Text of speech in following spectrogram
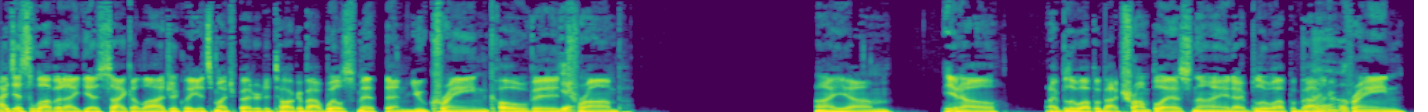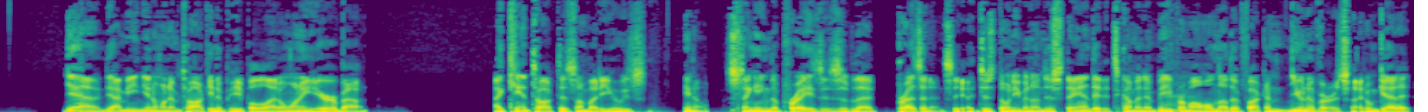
I just love it, I guess, psychologically. It's much better to talk about Will Smith than Ukraine, COVID, Yeah. Trump. I, um, you know, I blew up about Trump last night. I blew up about Oh. Ukraine. Yeah. I mean, you know, when I'm talking to people, I don't want to hear about, I can't talk to somebody who's, you know, singing the praises of that presidency. I just don't even understand it. It's coming at me from a whole nother fucking universe. I don't get it.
